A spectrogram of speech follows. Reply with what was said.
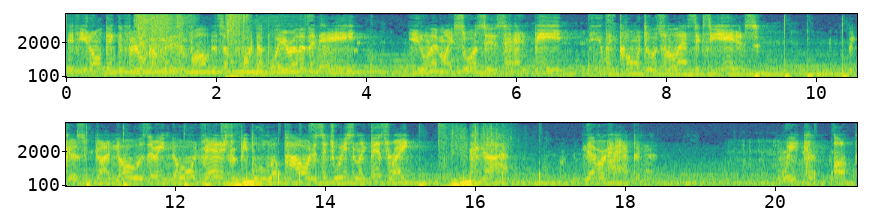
if you don't think the federal government is involved in some fucked up way or other, then A, my sources, and B, you've been comatose for the last 60 years. Because God knows there ain't no advantage for people who love power in a situation like this, right? Nah. Never happen. Wake up,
